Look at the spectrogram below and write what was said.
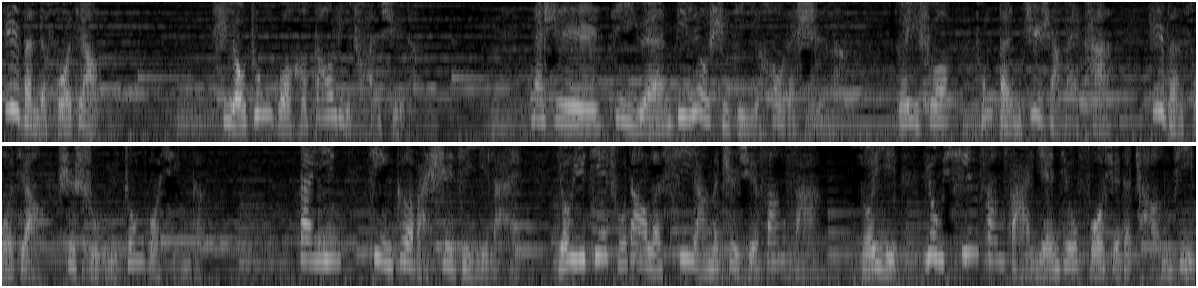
日本的佛教是由中国和高丽传去的，那是纪元第六世纪以后的事了。所以说，从本质上来看，日本佛教是属于中国型的。但因近个把世纪以来，由于接触到了西洋的治学方法，所以用新方法研究佛学的成绩，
